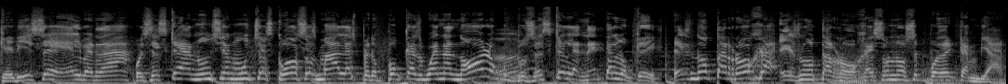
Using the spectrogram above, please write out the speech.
Que dice él, ¿verdad? Pues es que anuncian muchas cosas malas, pero pocas buenas. No, loco, pues es que la neta lo que es nota roja es nota roja. Eso no se puede cambiar.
